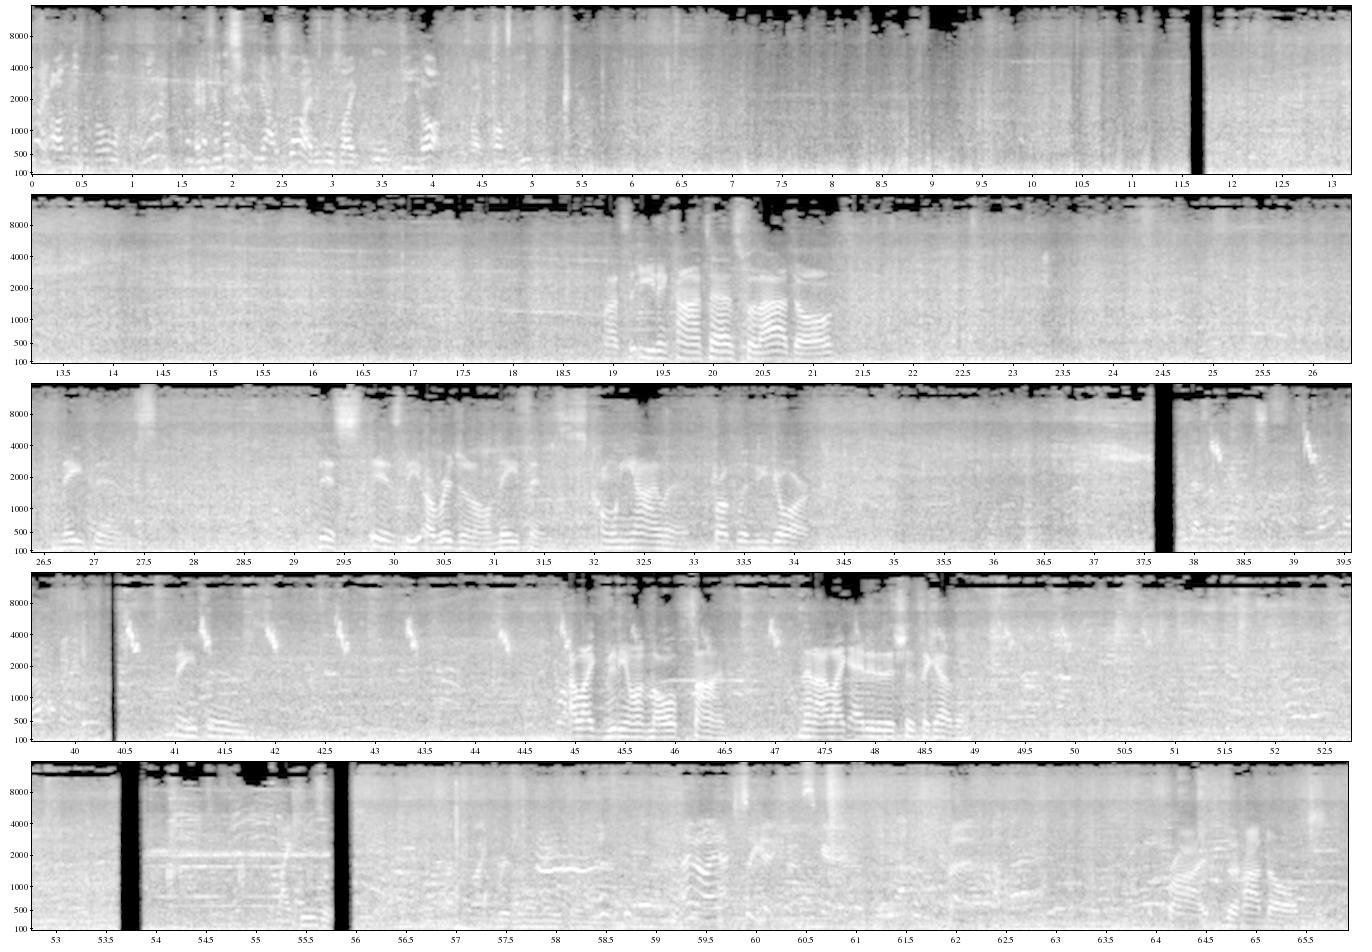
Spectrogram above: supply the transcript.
Oh you look at the outside, it was like all beat up. It was like unbelievable. That's the eating contest for the hot dogs. Nathan's. This is the original Nathan's, Coney Island, Brooklyn, New York. Nathan's. I like videoing the whole time. And then I like edited this shit together. Like these the hot dogs.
